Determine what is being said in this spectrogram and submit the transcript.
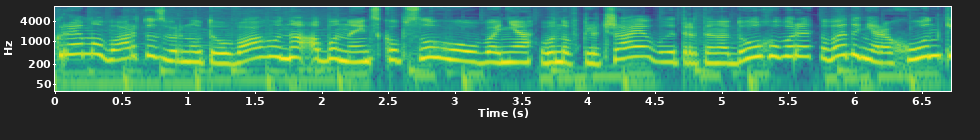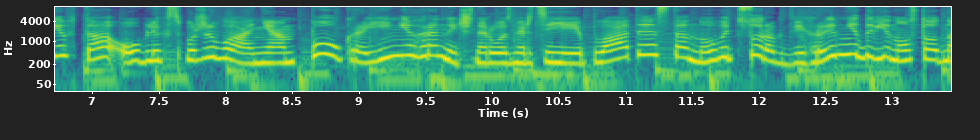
Окремо варто звернути увагу на абонентське обслуговування. Воно включає витрати на договори, ведення рахунків та облік споживання. По Україні граничний розмір цієї плати становить 42 гривні 91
